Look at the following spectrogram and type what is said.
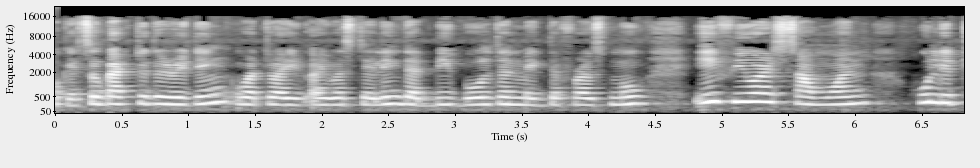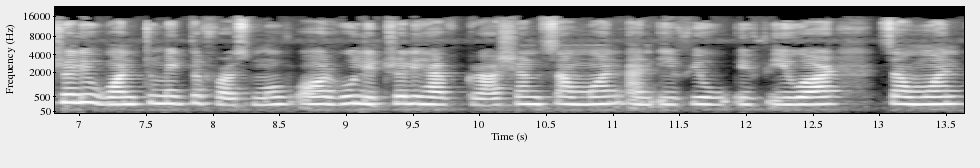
okay so back to the reading. What I, I was telling that be bold and make the first move. If you are someone who literally want to make the first move or who literally have crush on someone and if you if you are someone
